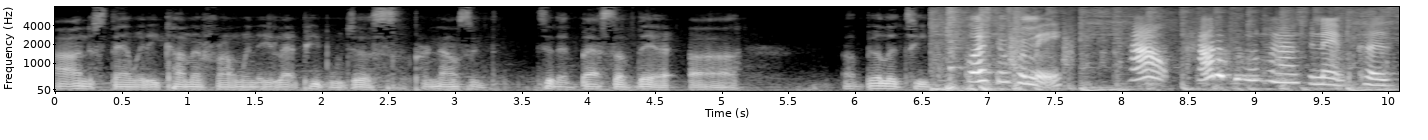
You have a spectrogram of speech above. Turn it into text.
I understand where they're coming from when they let people just pronounce it to the best of their uh, ability. Question for me: people pronounce your name? Because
